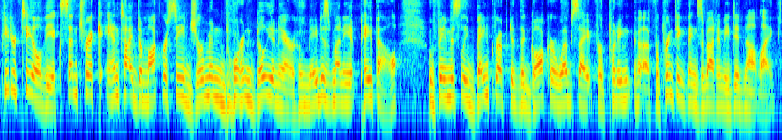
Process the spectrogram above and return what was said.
Peter Thiel, the eccentric anti democracy German born billionaire who made his money at PayPal, who famously bankrupted the Gawker website for, putting, uh, for printing things about him he did not like.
